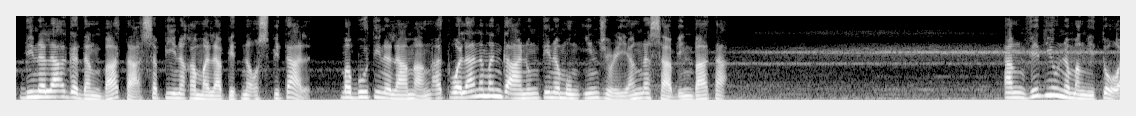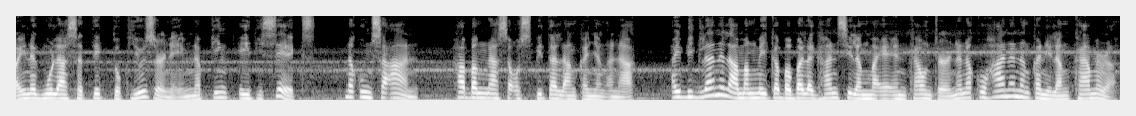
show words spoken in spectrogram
Dinala agad ang bata sa pinakamalapit na ospital, mabuti na lamang at wala naman gaanong tinamong injury ang nasabing bata. Ang video namang ito ay nagmula sa TikTok username na Pink86, na kung saan, habang nasa ospital ang kanyang anak, ay bigla na lamang may kababalaghan silang mae-encounter na nakuhanan ng kanilang camera.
